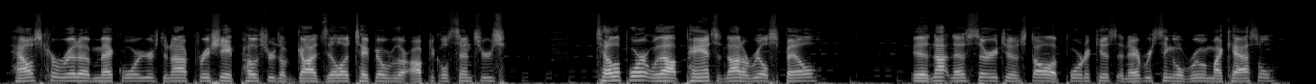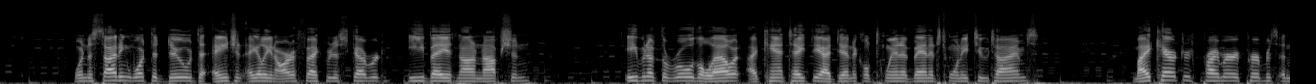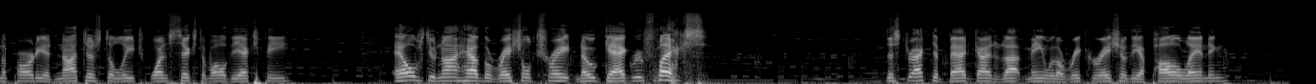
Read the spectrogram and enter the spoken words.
House Kurita mech warriors do not appreciate posters of Godzilla taped over their optical sensors. Teleport without pants is not a real spell. It is not necessary to install a portcullis in every single room in my castle. When deciding what to do with the ancient alien artifact we discovered, eBay is not an option. Even if the rules allow it, I can't take the identical twin advantage 22 times. My character's primary purpose in the party is not just to leech one-sixth of all the XP. Elves do not have the racial trait no gag reflex. Distracted bad guy does not mean with a recreation of the Apollo landing.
